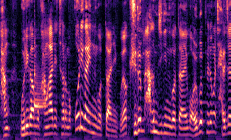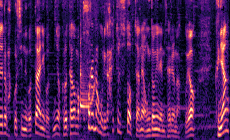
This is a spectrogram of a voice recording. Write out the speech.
강, 우리가 뭐 강아지처럼 뭐 꼬리가 있는 것도 아니고요. 귀를 막 움직이는 것도 아니고 얼굴 표정을 자유자재로 바꿀 수 있는 것도 아니거든요. 그렇다고 막 코를 막 우리가 핥을 수도 없잖아요. 엉덩이 냄새를 맡고요. 그냥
